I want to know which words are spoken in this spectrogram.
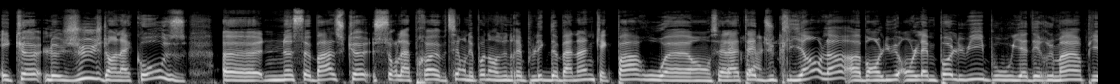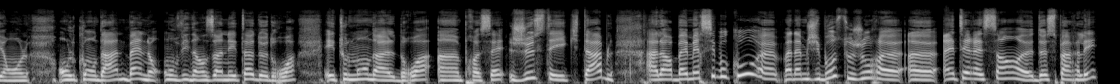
et que le juge dans la cause euh, ne se base que sur la preuve. Tu sais, on n'est pas dans une république de bananes quelque part où euh, on c'est la tête du client là. Ah, bon, lui, on l'aime pas lui, où il y a des rumeurs puis on, on le condamne. Ben non, on vit dans un état de droit et tout le monde a le droit à un procès juste et équitable. Alors, ben merci beaucoup, euh, Madame Gibault, toujours euh, euh, intéressant euh, de se parler.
